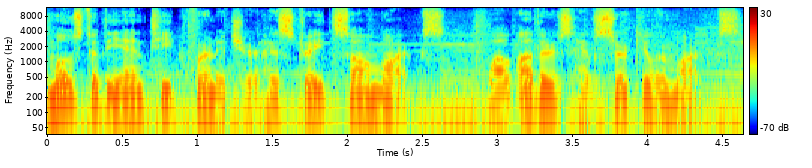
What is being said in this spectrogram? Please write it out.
Most of the antique furniture has straight saw marks, while others have circular marks.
